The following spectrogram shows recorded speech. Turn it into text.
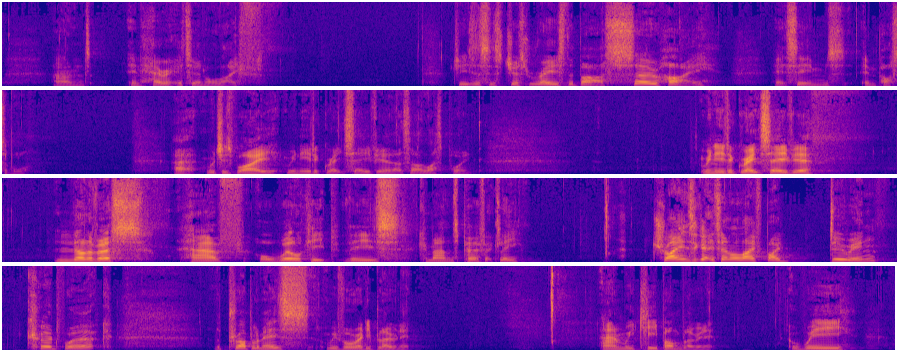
and inherit eternal life? Jesus has just raised the bar so high, it seems impossible. Uh, which is why we need a great Saviour. That's our last point. We need a great Saviour. None of us have or will keep these commands perfectly. Trying to get eternal life by doing could work. The problem is we've already blown it. And we keep on blowing it. We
